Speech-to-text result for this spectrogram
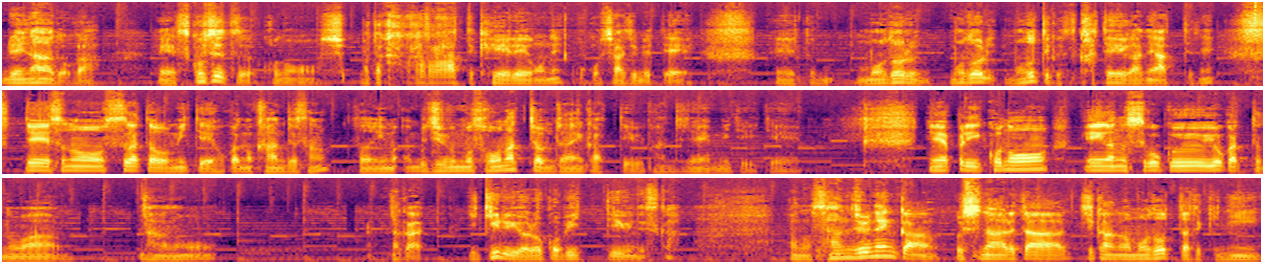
レナードが、えー少しずつ、この、またカタカタって痙攣をね、起こし始めて、えっ、と、戻る、戻り、戻ってくる過程がね、あってね。で、その姿を見て、他の患者さん、その今、自分もそうなっちゃうんじゃないかっていう感じで見ていて、でやっぱりこの映画のすごく良かったのは、あの、なんか、生きる喜びっていうんですか。あの、30年間失われた時間が戻った時に、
